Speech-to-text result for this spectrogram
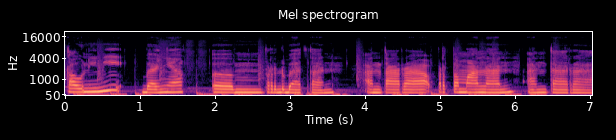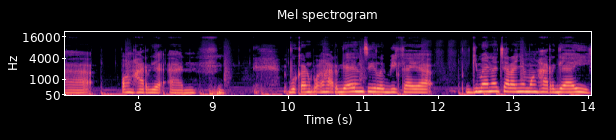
Tahun ini banyak um, perdebatan antara pertemanan antara penghargaan bukan penghargaan sih lebih kayak gimana caranya menghargai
